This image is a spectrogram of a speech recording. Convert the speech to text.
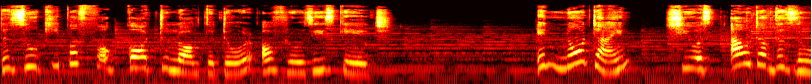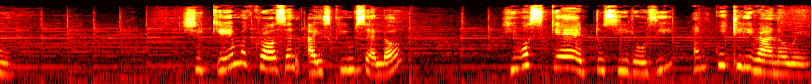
the zookeeper forgot to lock the door of Rosie's cage. In no time, she was out of the zoo. She came across an ice cream seller. He was scared to see Rosie and quickly ran away.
